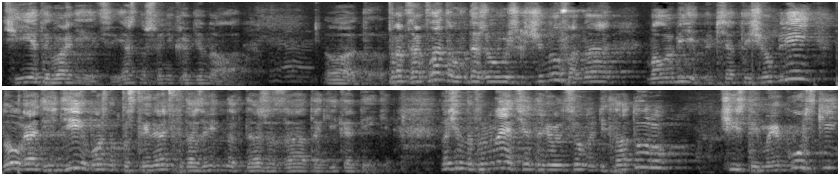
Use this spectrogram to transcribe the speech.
чьи это гвардейцы. Ясно, что не кардинала. Вот. Правда, зарплата даже у высших чинов, она малоубедительна, 50 тысяч рублей, но ради идеи можно пострелять в подозрительных даже за такие копейки. В общем, напоминает все это революционную диктатуру, чистый Маяковский,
